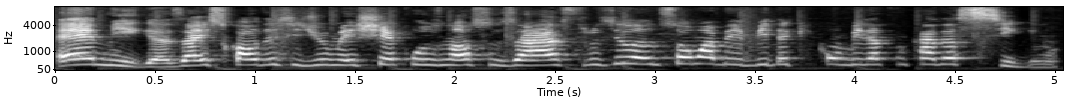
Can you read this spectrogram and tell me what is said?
É, amigas, a Skull decidiu mexer com os nossos astros e lançou uma bebida que combina com cada signo.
